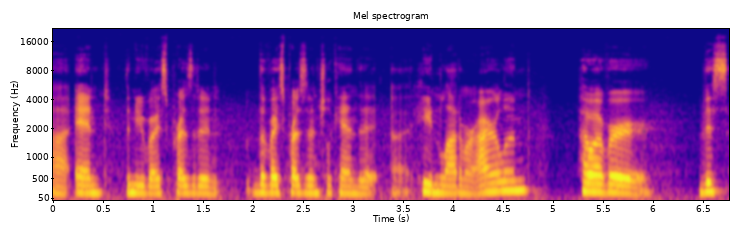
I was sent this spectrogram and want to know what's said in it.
uh, and the new vice president, the vice presidential candidate, uh, Hayden Latimer Ireland. However, this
